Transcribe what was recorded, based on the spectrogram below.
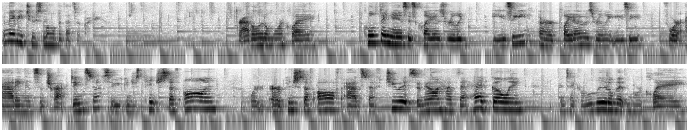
It may be too small, but that's okay. Grab a little more clay. Cool thing is, is clay is really easy, or Play-Doh is really easy for adding and subtracting stuff. So you can just pinch stuff on, or, or pinch stuff off, add stuff to it. So now I have the head going and take a little bit more clay.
